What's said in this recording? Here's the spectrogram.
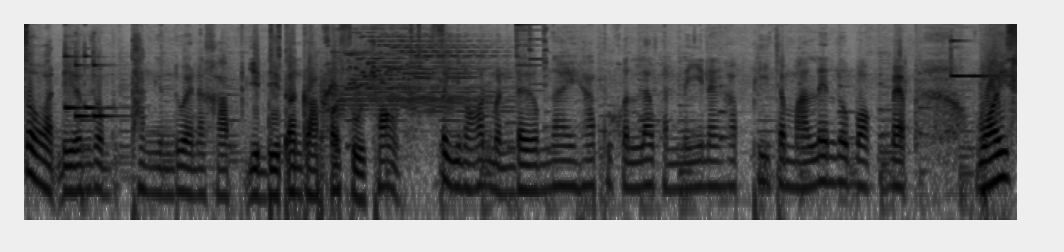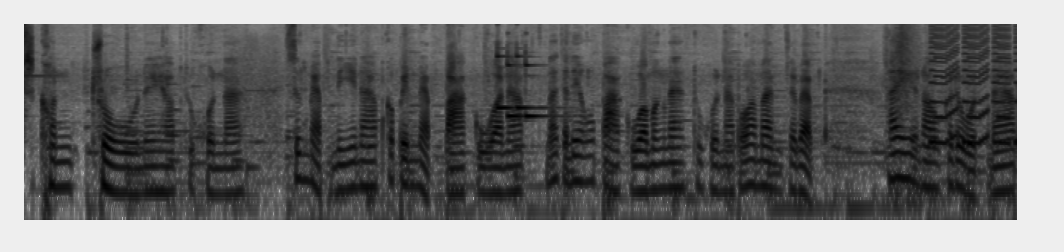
สวัสดีท่านผู้ชมทุกท่านกันด้วยนะครับ ยินดีต้อนรับเข้าสู่ช่อง ซีนอนเหมือนเดิมนะครับ ทุกคนแล้ววันนี้นะครับ พี่จะมาเล่นโรบอกแบบ voice control นะครับ ทุกคนนะ ซึ่งแบบนี้นะครับก็เป็นแบบปลากัวนะครับ น่าจะเรียกว่าปลากัวมั้งนะ ทุกคนนะ เพราะว่ามันจะแบบให้เรากระโดดนะครับ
